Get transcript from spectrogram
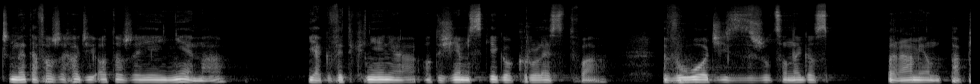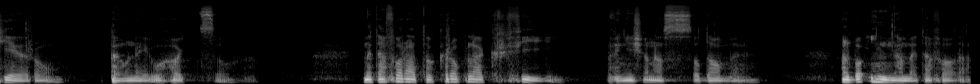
Czy metaforze chodzi o to, że jej nie ma, jak wytchnienia od ziemskiego królestwa w łodzi zrzuconego z ramion papieru pełnej uchodźców? Metafora to kropla krwi wyniesiona z Sodomy, albo inna metafora,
